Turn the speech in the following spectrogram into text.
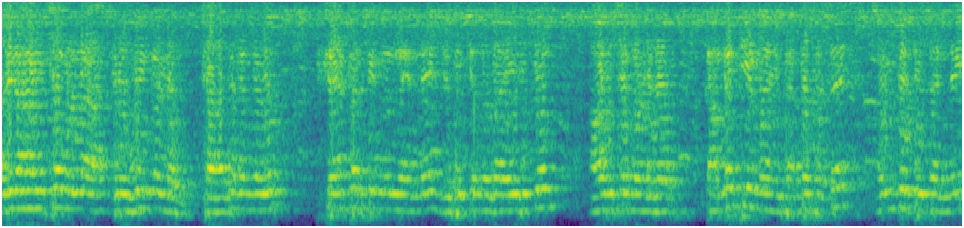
അതിനാവശ്യമുള്ള ദ്രവ്യങ്ങളും സാധനങ്ങളും ക്ഷേത്രത്തിൽ നിന്ന് തന്നെ ലഭിക്കുന്നതായിരിക്കും. ആവശ്യമുള്ളവർ കമ്മിറ്റിയുമായി ബന്ധപ്പെട്ട് മുൻകൂട്ടി തന്നെ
